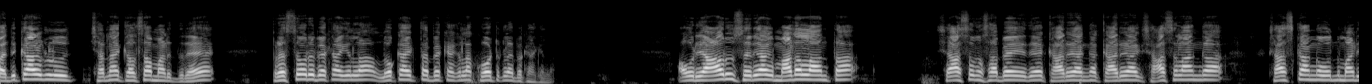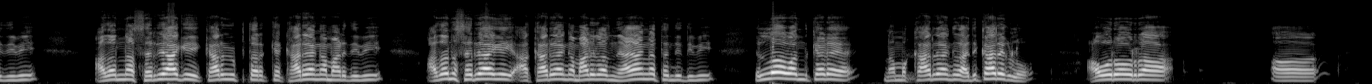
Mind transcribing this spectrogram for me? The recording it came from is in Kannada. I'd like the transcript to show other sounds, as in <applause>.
ಅಧಿಕಾರಿಗಳು ಚೆನ್ನಾಗಿ ಕೆಲಸ ಮಾಡಿದರೆ ಪ್ರೆಸ್ ಅವರು ಬೇಕಾಗಿಲ್ಲ, ಲೋಕಾಯುಕ್ತ ಬೇಕಾಗಿಲ್ಲ, ಕೋರ್ಟ್ಗಳೇ ಬೇಕಾಗಿಲ್ಲ. ಅವ್ರು ಯಾರೂ ಸರಿಯಾಗಿ ಮಾಡಲ್ಲ ಅಂತ ಶಾಸನ ಸಭೆ ಇದೆ, ಕಾರ್ಯಾಂಗ, ಕಾರ್ಯ, ಶಾಸನಾಂಗ, ಶಾಸಕಾಂಗ ಒಂದು ಮಾಡಿದ್ದೀವಿ. ಅದನ್ನು ಸರಿಯಾಗಿ ಕಾರ್ಯರೂಪ ತರಕ್ಕೆ ಕಾರ್ಯಾಂಗ ಮಾಡಿದ್ದೀವಿ. ಅದನ್ನು ಸರಿಯಾಗಿ ಆ ಕಾರ್ಯಾಂಗ ಮಾಡಿಲ್ಲ ನ್ಯಾಯಾಂಗ ತಂದಿದ್ದೀವಿ. ಎಲ್ಲೋ ಒಂದು ಕಡೆ ನಮ್ಮ ಕಾರ್ಯಾಂಗದ ಅಧಿಕಾರಿಗಳು, ಅವರವರ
